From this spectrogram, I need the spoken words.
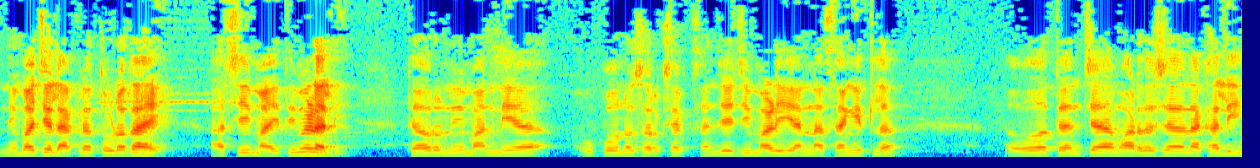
निंबाचे लाकडं तोडत आहे अशी माहिती मिळाली. त्यावरून मी माननीय उपवनसंरक्षक संजयजी माळी यांना सांगितलं व त्यांच्या मार्गदर्शनाखाली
